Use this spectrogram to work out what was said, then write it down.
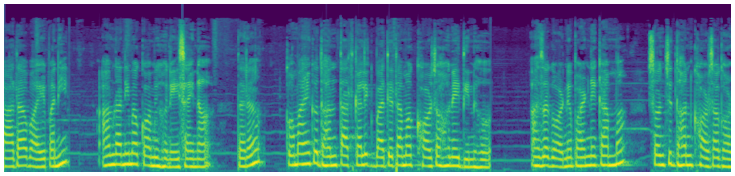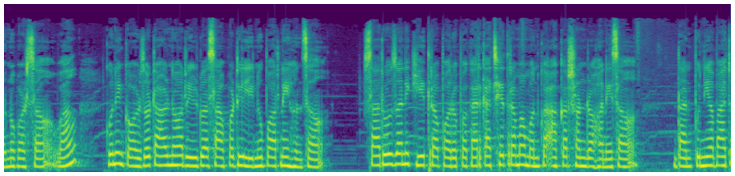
बाधा भए पनि आम्दानीमा कमी हुने छैन तर कमाएको धन तात्कालिक बाध्यतामा खर्च हुने दिन हो। आज गर्ने पर्ने काममा सञ्चित धन खर्च गर्नुपर्छ वा कुनै गर्जो टार्न ऋण वा सापट्टि लिनुपर्ने हुन्छ। सार्वजनिक हित र परोपकारका क्षेत्रमा मनको आकर्षण रहनेछ। दान पुण्यबाट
